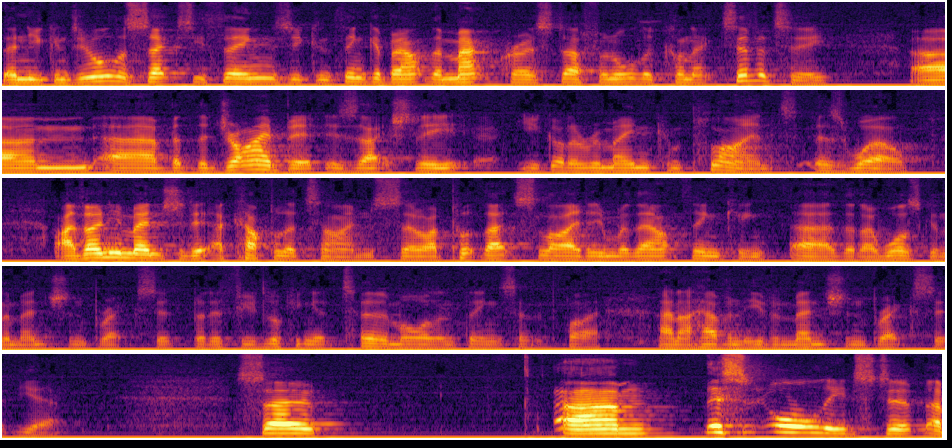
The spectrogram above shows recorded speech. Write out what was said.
then you can do all the sexy things, you can think about the macro stuff and all the connectivity, um, uh, but the dry bit is actually you've got to remain compliant as well. I've only mentioned it a couple of times, so I put that slide in without thinking uh, that I was going to mention Brexit. But if you're looking at turmoil and things, and I haven't even mentioned Brexit yet. So um, this all leads to, uh,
